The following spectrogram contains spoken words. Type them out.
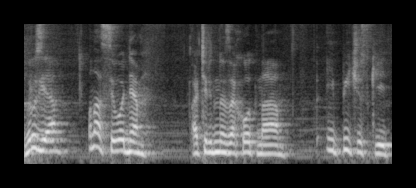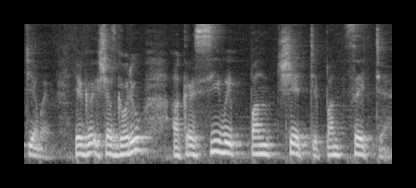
Друзья, у нас сегодня очередной заход на эпические темы. Я сейчас говорю о красивой панчетте, панцетте.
